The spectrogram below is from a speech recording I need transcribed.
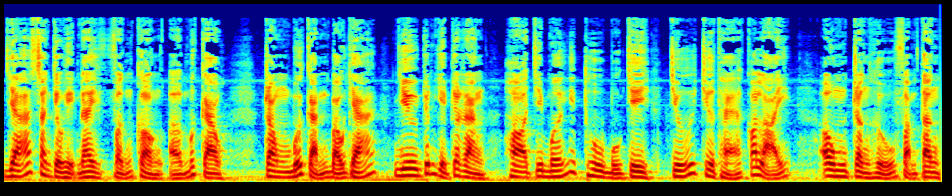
giá xăng dầu hiện nay vẫn còn ở mức cao. Trong bối cảnh bão giá, nhiều doanh nghiệp cho rằng họ chỉ mới thu bù chi chứ chưa thể có lãi. Ông Trần Hữu Phạm Tân,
